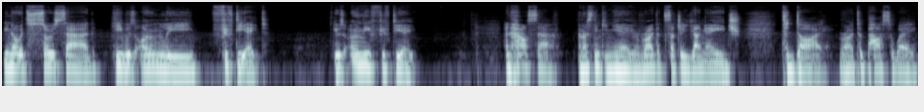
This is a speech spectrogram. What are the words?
You know, it's so sad. He was only 58. He was only 58. And how sad. And I was thinking, yeah, you're right. That's such a young age to die, right? To pass away.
